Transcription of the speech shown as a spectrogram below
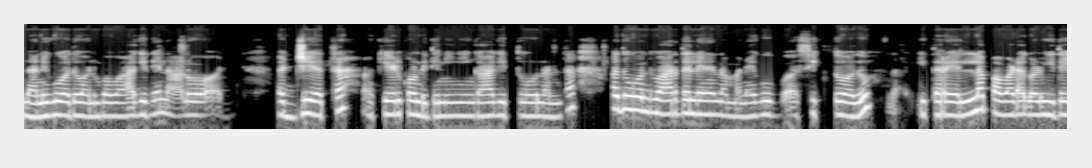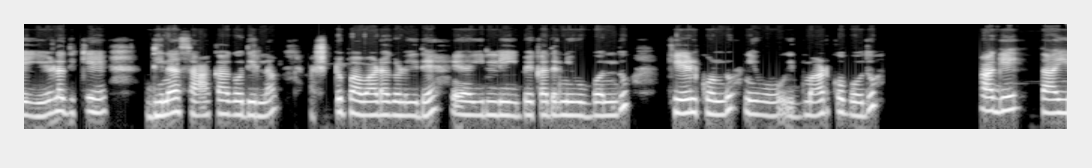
ನನಗೂ ಅದು ಅನುಭವ ಆಗಿದೆ. ನಾನು ಅಜ್ಜಿ ಹತ್ರ ಕೇಳ್ಕೊಂಡಿದ್ದೀನಿ, ಹಿಂಗಾಗಿತ್ತು ಅಂತ. ಅದು ಒಂದು ವಾರದಲ್ಲೇ ನಮ್ಮ ಮನೆಗೂ ಸಿಕ್ತು ಅದು. ಈ ಥರ ಎಲ್ಲ ಪವಾಡಗಳು ಇದೆ. ಹೇಳೋದಕ್ಕೆ ದಿನ ಸಾಕಾಗೋದಿಲ್ಲ. ಅಷ್ಟು ಪವಾಡಗಳು ಇದೆ. ಇಲ್ಲಿ ಬೇಕಾದರೆ ನೀವು ಬಂದು ಕೇಳಿಕೊಂಡು ನೀವು ಇದು ಮಾಡ್ಕೋಬೋದು. ಹಾಗೆ ತಾಯಿ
